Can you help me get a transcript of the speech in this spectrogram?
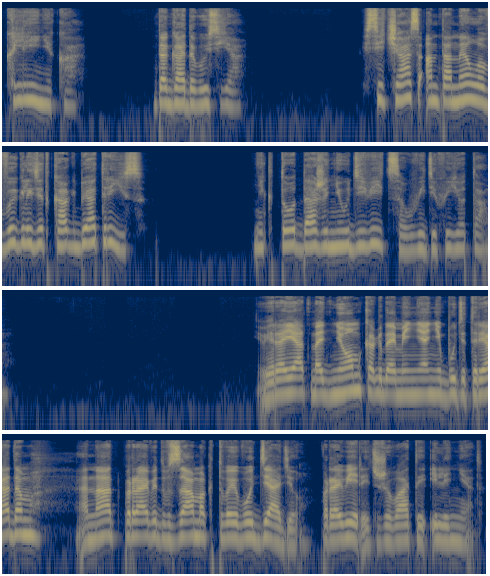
Клиника, догадываюсь я. Сейчас Антонелла выглядит как Беатрис. Никто даже не удивится, увидев ее там. Вероятно, днем, когда меня не будет рядом, она отправит в замок твоего дядю проверить, жива ты или нет.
